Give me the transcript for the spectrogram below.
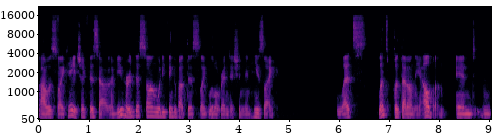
I was like, hey, check this out. Have you heard this song? What do you think about this like little rendition? And he's like, let's let's put that on the album. And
